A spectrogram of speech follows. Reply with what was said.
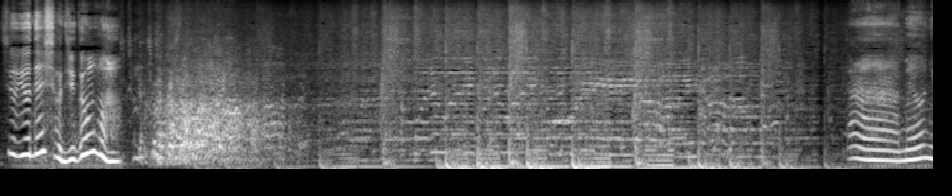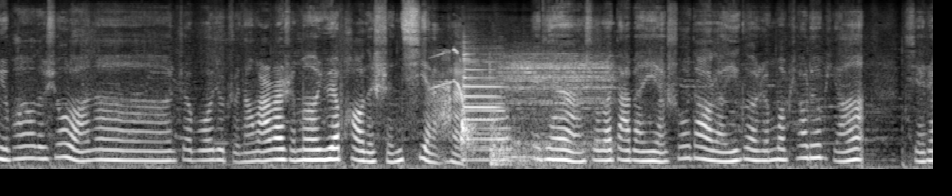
就有点小激动嘛。没有女朋友的修罗呢，这不就只能玩玩什么约炮的神器了哈。那天啊，修罗大半夜收到了一个什么漂流瓶，写着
